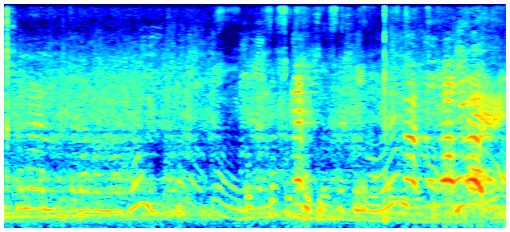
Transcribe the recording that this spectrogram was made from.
Przesunąłem lewą nogą. Dobrze!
